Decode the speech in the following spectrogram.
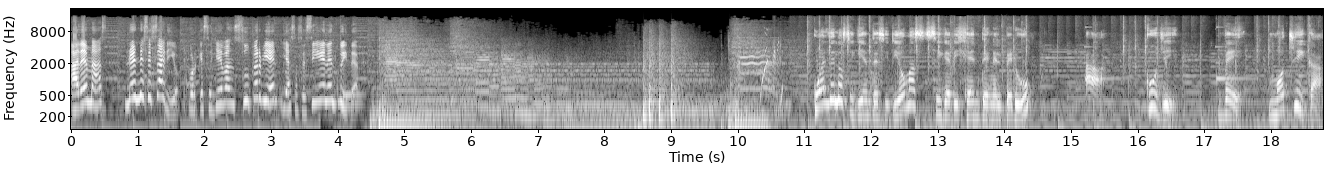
Además, no es necesario porque se llevan súper bien y hasta se siguen en Twitter. ¿Cuál de los siguientes idiomas sigue vigente en el Perú? A. Cuyi. B. Mochica.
